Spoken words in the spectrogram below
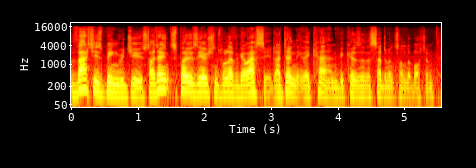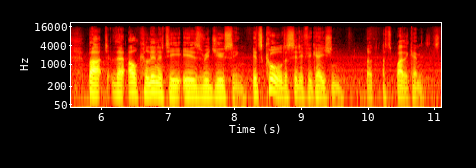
that is being reduced. I don't suppose the oceans will ever go acid. I don't think they can because of the sediments on the bottom. But their alkalinity is reducing. It's called acidification uh, by the chemists.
